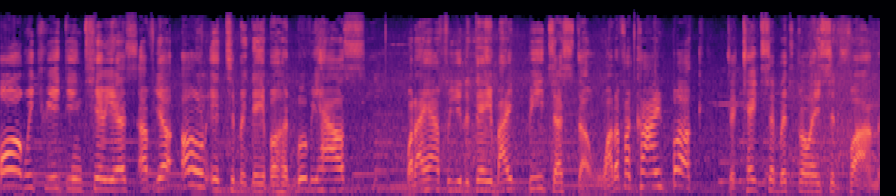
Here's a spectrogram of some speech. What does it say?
or recreate the interiors of your own intimate neighborhood movie house, what I have for you today might be just a one-of-a-kind book to take some inspiration from,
